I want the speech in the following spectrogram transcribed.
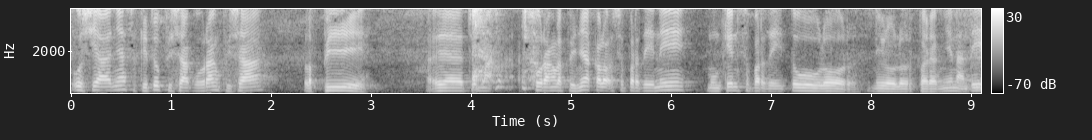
usianya segitu bisa kurang bisa lebih ya cuma kurang lebihnya kalau seperti ini mungkin seperti itu lur ini lur, lur. barangnya nanti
